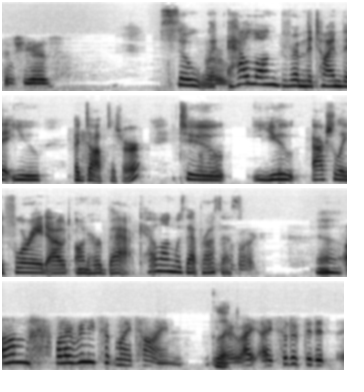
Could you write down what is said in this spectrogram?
than she is. So, So- how long from the time that you adopted her to Uh-huh. you actually forayed out on her back? How long was that process? Yeah, Um, well, I really took my time. good. You know, I, I sort of did it uh,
